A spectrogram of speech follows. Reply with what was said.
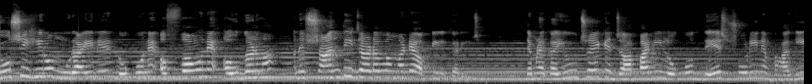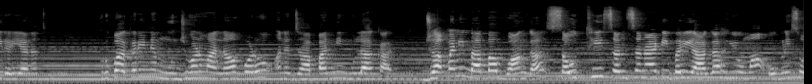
યોશીહિરો મુરાઈને લોકોને અફવાઓને અવગણવા અને શાંતિ જાળવવા માટે અપીલ કરી છે. તેમણે કહ્યું છે કે જાપાની લોકો દેશ છોડીને ભાગી રહ્યા નથી. કૃપા કરીને મૂંઝવણમાં ન પડો અને જાપાનની મુલાકાત જાપાની બાબા વાંગા સૌથી સનસનાટીભરી આગાહીઓમાં ઓગણીસો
